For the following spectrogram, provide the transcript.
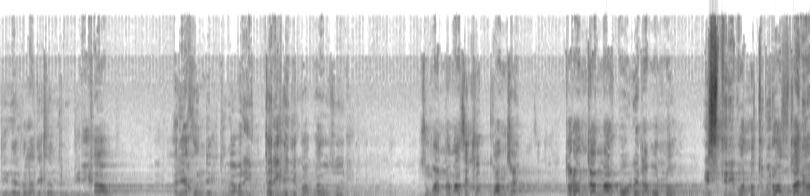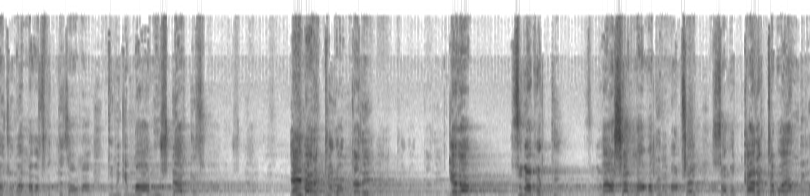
দিনের বেলা দেখলাম তুমি বিড়ি খাও। আর এখন দেখি তুমি আবার ইফতারি খাইতে কয়, হুজুর, জুমার নামাজে খুব কম যায়। তো রমজান মাস বউ বেটা বলল, স্ত্রী বলল, তুমি রমজানেও জুমার নামাজ করতে যাও না, তুমি কি মানুষ না আর কিছু? এইবার একটু রমজানে গেলাম জুমা পড়তে। মাশাল্লাহ আমাদের ইমাম সাহেব চমৎকার একটা বয়ান দিল।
